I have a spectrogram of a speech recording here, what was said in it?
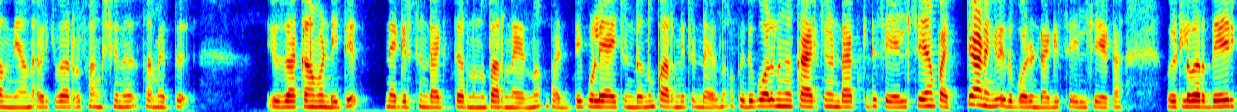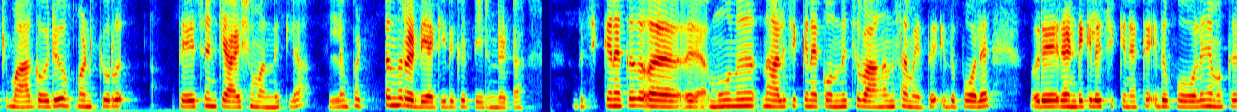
തന്നെയാണ് അവർക്ക് വേറൊരു ഫംഗ്ഷന് സമയത്ത് യൂസാക്കാൻ വേണ്ടിയിട്ട് നെഗറ്റ്സ് ഉണ്ടാക്കി തരണമെന്ന് പറഞ്ഞായിരുന്നു. അപ്പോൾ അടിപൊളിയായിട്ടുണ്ടെന്നും പറഞ്ഞിട്ടുണ്ടായിരുന്നു. അപ്പോൾ ഇതുപോലെ നിങ്ങൾക്ക് ആർക്കും ഉണ്ടാക്കിയിട്ട് സെയിൽസ് ചെയ്യാൻ പറ്റുകയാണെങ്കിൽ ഇതുപോലെ ഉണ്ടാക്കി സെയിൽസ് ചെയ്യട്ടെ. വീട്ടിൽ വെറുതെ ആയിരിക്കും ആകെ ഒരു മണിക്കൂർ തേച്ച് എനിക്ക് ആവശ്യം വന്നിട്ടില്ല. എല്ലാം പെട്ടെന്ന് റെഡിയാക്കിയിട്ട് കിട്ടിയിട്ടുണ്ട് കേട്ടോ. അപ്പോൾ ചിക്കനൊക്കെ മൂന്ന് നാല് ചിക്കനൊക്കെ ഒന്നിച്ച് വാങ്ങുന്ന സമയത്ത് ഇതുപോലെ ഒരു രണ്ട് കിലോ ചിക്കനൊക്കെ ഇതുപോലെ നമുക്ക്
